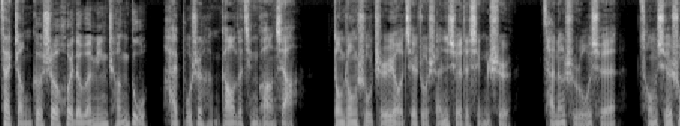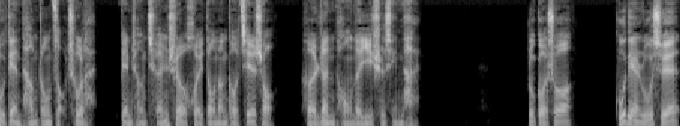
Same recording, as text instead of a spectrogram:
在整个社会的文明程度还不是很高的情况下，董仲舒只有借助神学的形式，才能使儒学从学术殿堂中走出来，变成全社会都能够接受。和认同的意识形态。如果说古典儒学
